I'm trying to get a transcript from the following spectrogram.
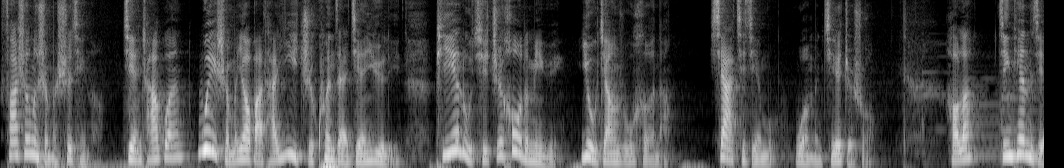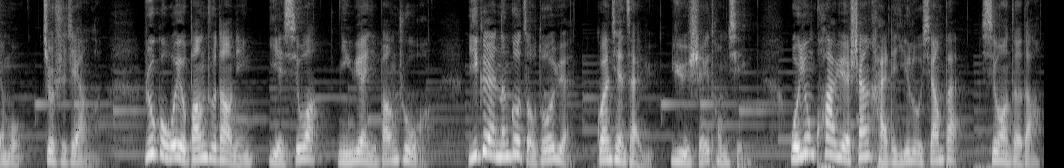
发生了什么事情呢？检察官为什么要把他一直困在监狱里？皮耶鲁奇之后的命运又将如何呢？下期节目我们接着说。好了，今天的节目就是这样了。如果我有帮助到您，也希望您愿意帮助我。一个人能够走多远，关键在于与谁同行。我用跨越山海的一路相伴，希望得到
